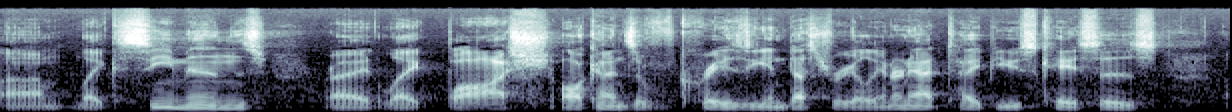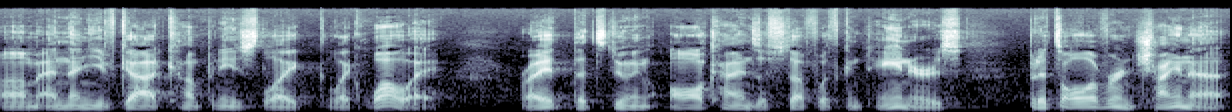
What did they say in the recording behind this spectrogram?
um, like Siemens, right? Like Bosch, all kinds of crazy industrial internet type use cases. Um, and then you've got companies like like Huawei, right? That's doing all kinds of stuff with containers, but it's all over in China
